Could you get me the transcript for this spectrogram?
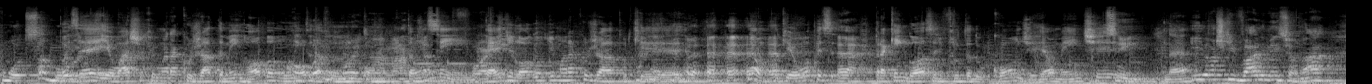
com outros sabores. Pois é, e eu acho que o maracujá também rouba muito Rouba da fruta do muito, conde. né? Então, é assim, forte. pede logo o de maracujá, porque. não, porque ou a pessoa. É. Pra quem gosta de fruta do conde, realmente. Sim. Né? E eu acho que vale mencionar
